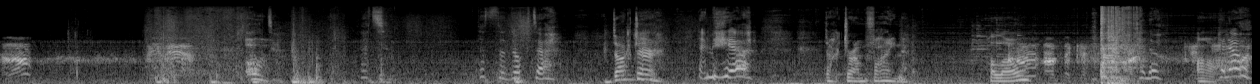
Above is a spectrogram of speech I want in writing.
Hello? Are you here? oh, That's. That's the doctor. doctor. I'm here. Doctor, I'm fine. Hello? Of the Cassandra. Hello? Oh. Hello?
